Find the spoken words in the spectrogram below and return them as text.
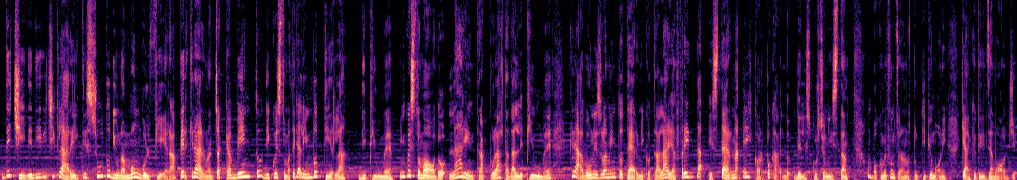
decide di riciclare il tessuto di una mongolfiera per creare una giacca a vento di questo materiale imbottirla di piume. In questo modo l'aria intrappolata dalle piume creava un isolamento termico tra l'aria fredda esterna e il corpo caldo dell'escursionista, un po' come funzionano tutti i piumoni che anche utilizziamo oggi.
